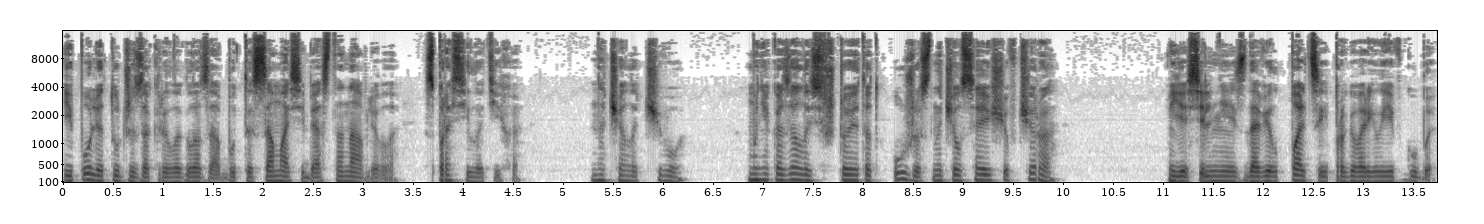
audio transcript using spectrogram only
и Поля тут же закрыла глаза, будто сама себя останавливала. Спросила тихо. «Начало чего? Мне казалось, что этот ужас начался еще вчера». Я сильнее сдавил пальцы и проговорил ей в губы.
